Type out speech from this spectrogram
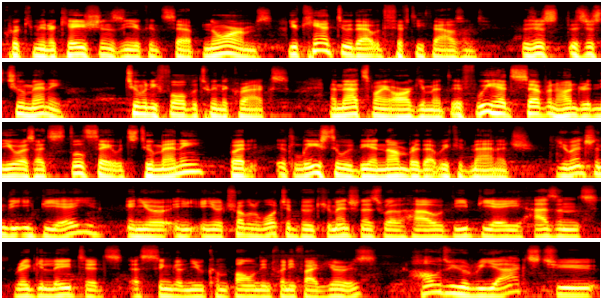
quick communications, and you can set up norms. You can't do that with 50,000. There's just there's just too many, too many fall between the cracks. And that's my argument. If we had 700 in the US, I'd still say it's too many, but at least it would be a number that we could manage. You mentioned the EPA in your in your troubled water book. You mentioned as well how the EPA hasn't regulated a single new compound in 25 years. How do you react to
